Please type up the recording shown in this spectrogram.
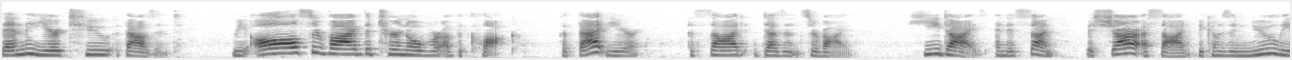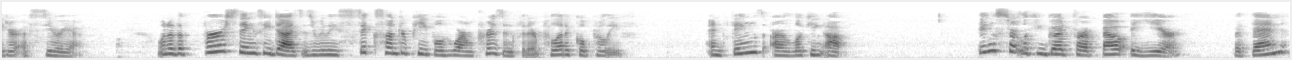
Then the year 2000. We all survived the turnover of the clock. But that year, Assad doesn't survive. He dies, and his son, Bashar Assad, becomes the new leader of Syria. One of the first things he does is release 600 people who are imprisoned for their political belief. And things are looking up. Things start looking good for about a year, but then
